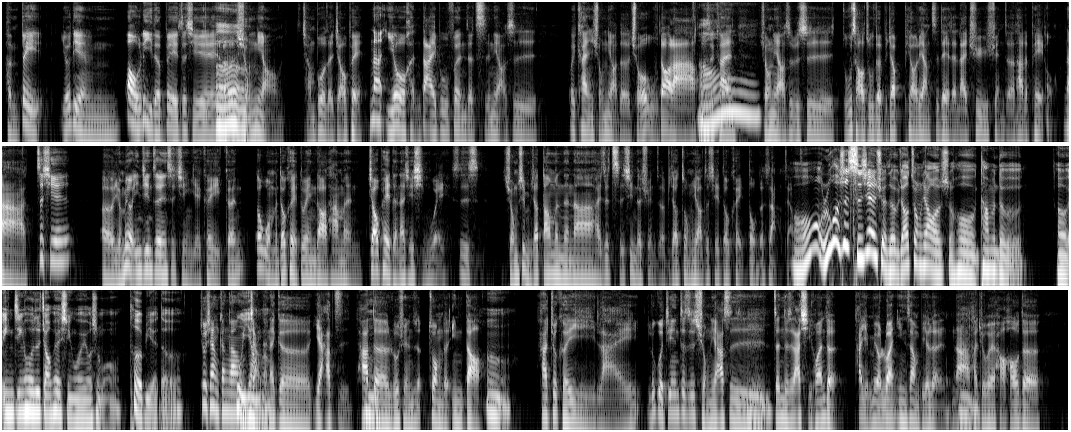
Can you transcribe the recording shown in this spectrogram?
很被有点暴力的被这些呃雄鸟强迫的交配，那也有很大一部分的雌鸟是。会看雄鸟的求偶舞蹈啦，或是看雄鸟是不是筑巢筑的比较漂亮之类的，来去选择它的配偶。那这些呃有没有阴茎这件事情，也可以跟都我们都可以对应到他们交配的那些行为，是雄性比较 dominant 呢，还是雌性的选择比较重要？这些都可以斗得上这样。哦，如果是雌性的选择比较重要的时候，他们的呃阴茎或是交配行为有什么特别的？就像刚刚讲的那个鸭子，它的螺旋状的阴道，嗯，它就可以来。如果今天这只雄鸭是真的是它喜欢的，它也没有乱印上别人，那它就会好好的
